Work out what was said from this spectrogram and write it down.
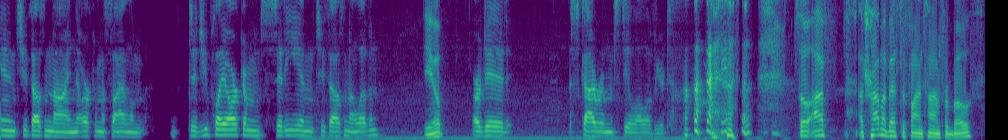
in 2009, the Arkham Asylum. Did you play Arkham City in 2011, Yep. or did Skyrim steal all of your time? So I've I tried my best to find time for both.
